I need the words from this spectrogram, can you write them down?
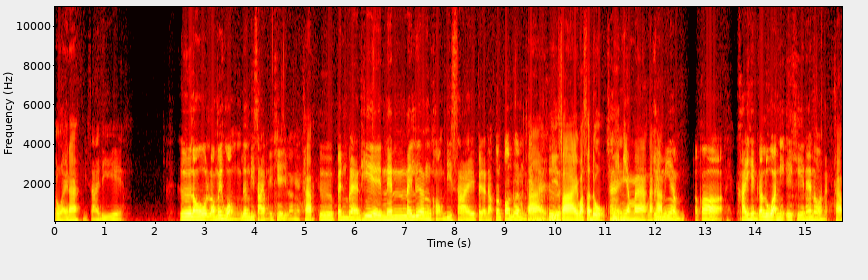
สวยนะ ดีไซน์ดี คือเราเราไม่ห่วงเรื่องดีไซน์ของ AK อยู่แล้วไง ครับ คือเป็นแบรนด์ที่เน้นในเรื่องของดีไซน์เป็นอันดับต้นๆด้วยเหมือนกันใช่นะคือดีไซน์วัสดุใช่พรีเมียมมากนะพครีรับ เมียม แล้วก็ ใครเห็นก็รู้ว่าอันนี้ AK แน่นอนอะ ครับ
